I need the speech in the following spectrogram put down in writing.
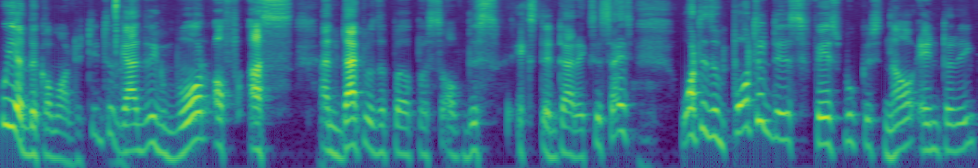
We are the commodity. It was gathering more of us. And that was the purpose of this entire exercise. Mm -hmm. What is important is Facebook is now entering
